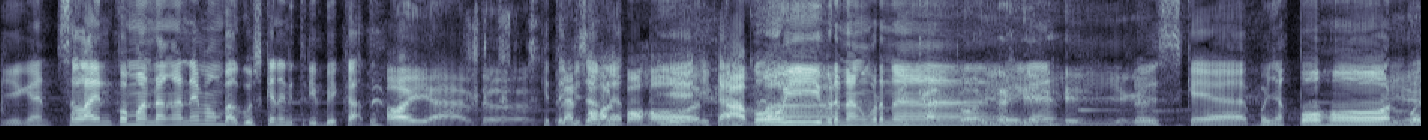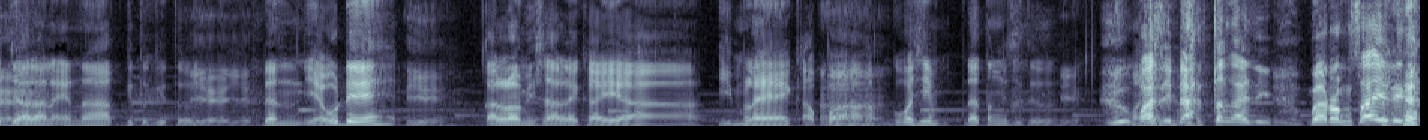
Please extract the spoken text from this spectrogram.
Iya kan. Selain pemandangannya emang bagus kan yang di Tribeka tuh. Oh iya, betul. Kita Lihat bisa lihat iya, ikan taman, koi berenang-berenang, Ikan koi. ya kan? Iya kan? Terus kayak banyak pohon buat Iya. jalan enak gitu-gitu. Iya, iya. Dan ya udah Iya. kalau misalnya kayak Imlek Ah. apa, gue pasti datang ke situ. Iya. Lu Main. pasti dateng anjing. Barongsai deh.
